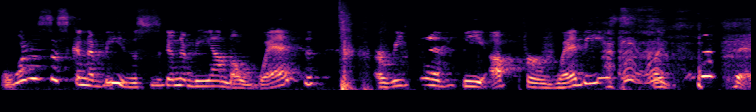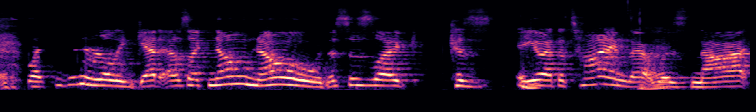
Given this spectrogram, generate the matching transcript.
"Well, what is this going to be? This is going to be on the web? Are we going to be up for webbies? Like, what is this? like he didn't really get it. I was like, no, no, this is like because you know, at the time that Right. was not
